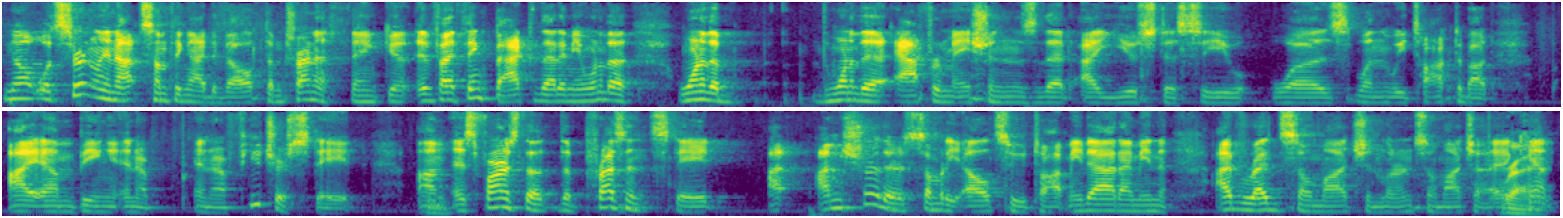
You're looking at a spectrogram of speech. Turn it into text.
No, well, it's certainly not something I developed. I'm trying to think. If I think back to that, I mean, one of the one of the one of the affirmations that I used to see was when we talked about I am being in a in a future state. Um, mm. As far as the the present state, I, am sure there's somebody else who taught me that. I mean, I've read so much and learned so much. I, right. I can't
